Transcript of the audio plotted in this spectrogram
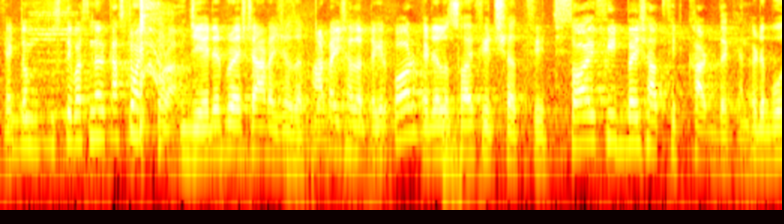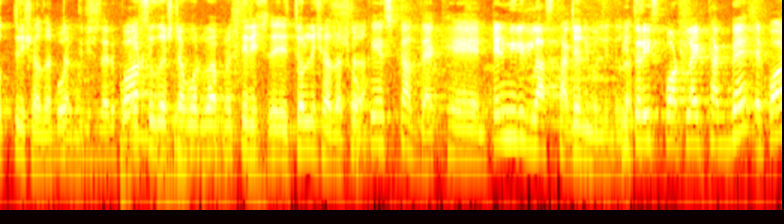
ফিট। একদম বুঝতে পারছেন কাস্টমাইজ করা। জি এটার প্রাইসটা আঠাইশ হাজার টাকা। আঠাইশ হাজার টাকার পর এটা হলো ছয় ফিট সাত ফিট। ছয় ফিট বাই সাত ফিট খাট দেখেন। এটা বত্রিশ হাজার টাকা। বত্রিশ হাজারের পর সুকেশটা পড়বে আপনার তিরিশ চল্লিশ হাজার টাকা। শোকেসটা দেখেন। টেন মিলি গ্লাস থাকবে। 10 milli glass। ভিতরে স্পটলাইট থাকবে। এরপর?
